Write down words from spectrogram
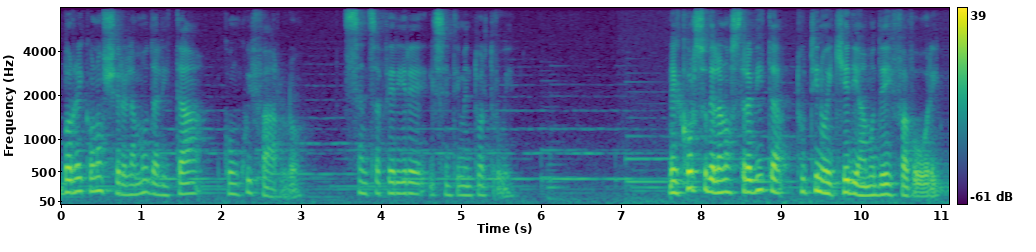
Vorrei conoscere la modalità con cui farlo, senza ferire il sentimento altrui. Nel corso della nostra vita tutti noi chiediamo dei favori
